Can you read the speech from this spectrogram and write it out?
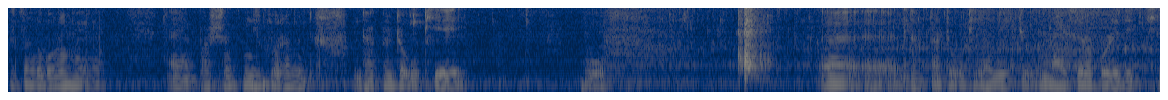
প্রচণ্ড গরম হয়ে গেছে। পাঁচ সাত মিনিট পর আমি ঢাকনাটা উঠিয়ে ঢাকনাটা উঠিয়ে আমি একটু নাড়াচাড়া করে দিচ্ছি।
